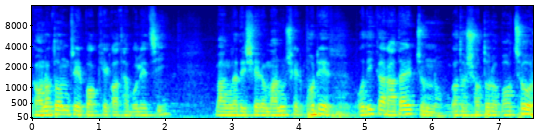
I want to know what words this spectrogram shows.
গণতন্ত্রের পক্ষে কথা বলেছি। বাংলাদেশের মানুষের ভোটের অধিকার আদায়ের জন্য গত সতেরো বছর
